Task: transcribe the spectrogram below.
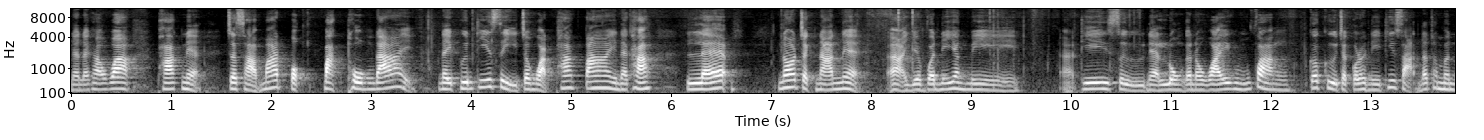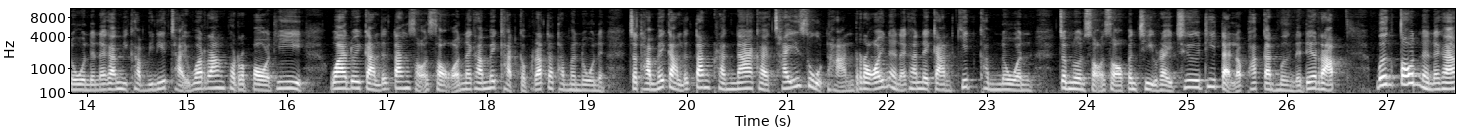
นะนะคะว่าพักเนี่ยจะสามารถปกปักธงได้ในพื้นที่ 4 จังหวัดภาคใต้นะคะ และ นอกจากนั้นเนี่ยอ่าอย่างวันนี้ยังมีที่สื่อเนี่ยลงกันเอาไว้คุณผู้ฟังก็คือจากกรณีที่ศาลรัฐธรรมนูญเนี่ยนะคะมีคำวินิจฉัยว่าร่างพรปที่ว่าด้วยการเลือกตั้งสสนะคะไม่ขัดกับรัฐธรรมนูญเนี่ยจะทำให้การเลือกตั้งครั้งหน้าค่ะใช้สูตรหารร้อยเนี่ยนะคะในการคิดคำนวณจำนวนสสบัญชีรายชื่อที่แต่ละพรรคการเมืองได้รับ เบื้องต้นเนี่ยนะคะ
